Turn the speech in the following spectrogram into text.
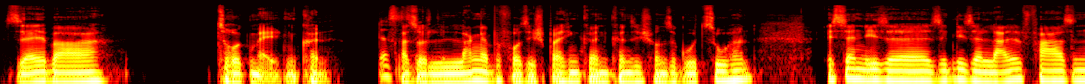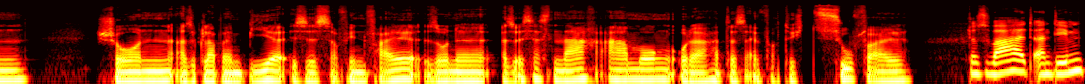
selber zurückmelden können. also richtig. lange bevor sie sprechen können, können sie schon so gut zuhören. Ist denn diese, sind diese Lallphasen schon, also klar beim Bier ist es auf jeden Fall so eine, also ist das Nachahmung oder hat das einfach durch Zufall? Das war halt an dem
